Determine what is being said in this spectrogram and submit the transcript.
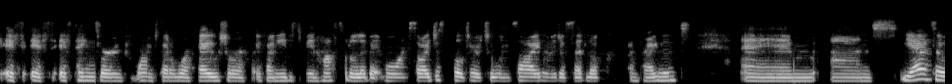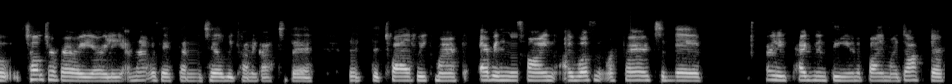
if if if things weren't weren't going to work out, or if, if I needed to be in hospital a bit more. So I just pulled her to one side and I just said, "Look, I'm pregnant." Um, and yeah, so told her very early, and that was it. Then until we kind of got to the the, 12 week mark, everything was fine. I wasn't referred to the early pregnancy unit by my doctor,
